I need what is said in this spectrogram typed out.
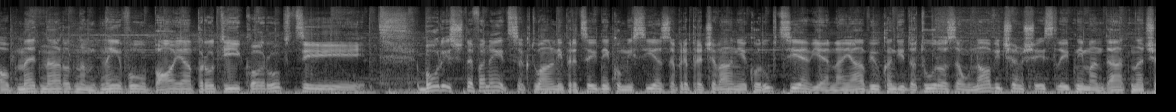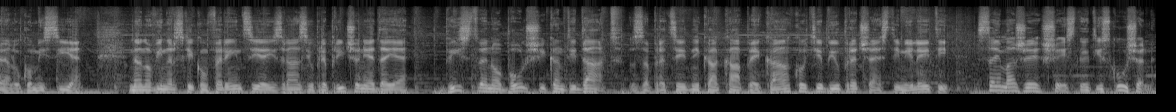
ob mednarodnem dnevu boja proti korupciji. Boris Štefanec, aktualni predsednik Komisije za preprečevanje korupcije, je najavil kandidaturo za vnovičen šestletni mandat na čelu komisije. Na novinarski konferenci je izrazil prepričanje, da je bistveno boljši kandidat za predsednika KPK, kot je bil pred šestimi leti, saj ima že šest let izkušenj.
